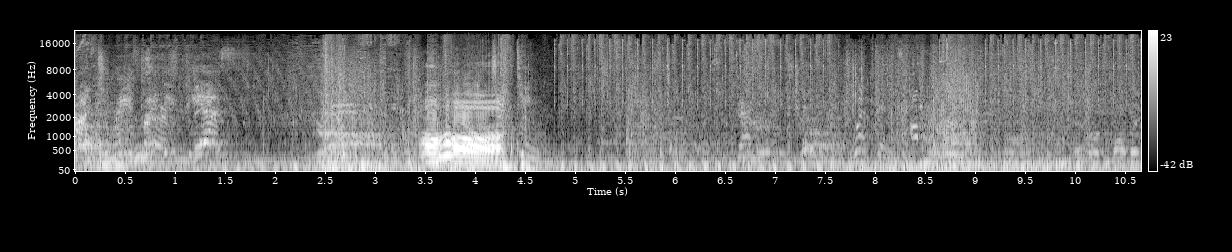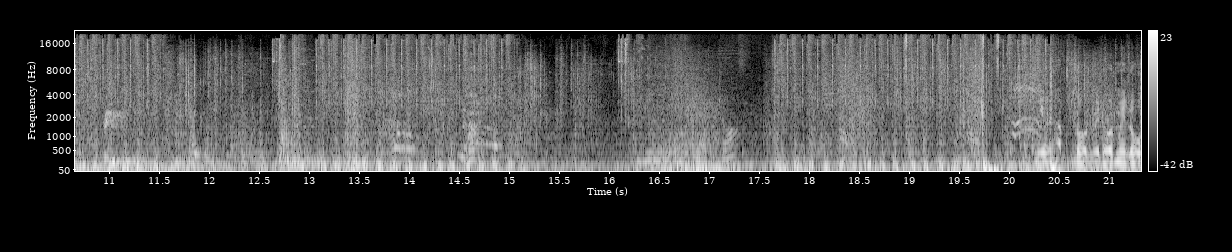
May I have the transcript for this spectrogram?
Time to raise my EPM. โอ้โห Weapon up. นี่ไหมครับ โดนไม่โดนไม่รู้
